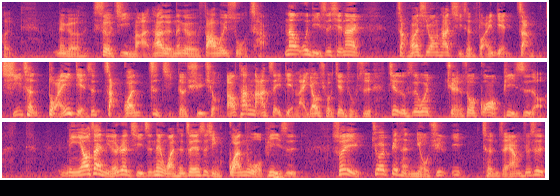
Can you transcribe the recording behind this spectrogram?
很。那个设计嘛，他的那个发挥所长。那问题是现在长官希望他骑程短一点，长骑程短一点是长官自己的需求，然后他拿这一点来要求建筑师，建筑师会觉得说关我屁事哦，你要在你的任期之内完成这些事情，关我屁事，所以就会变成扭曲一成怎样？就是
